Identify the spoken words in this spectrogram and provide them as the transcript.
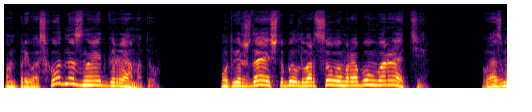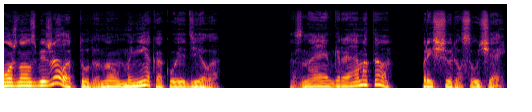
Он превосходно знает грамоту. Утверждает, что был дворцовым рабом в Аратте. Возможно, он сбежал оттуда, но мне какое дело? Знает грамоту? Прищурился Учай.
